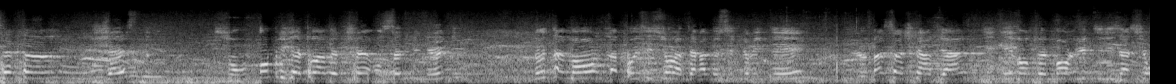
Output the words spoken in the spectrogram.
Certains gestes sont obligatoires d'être faits en 7 minutes, notamment la position latérale de sécurité, le massage cardiaque et éventuellement l'utilisation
